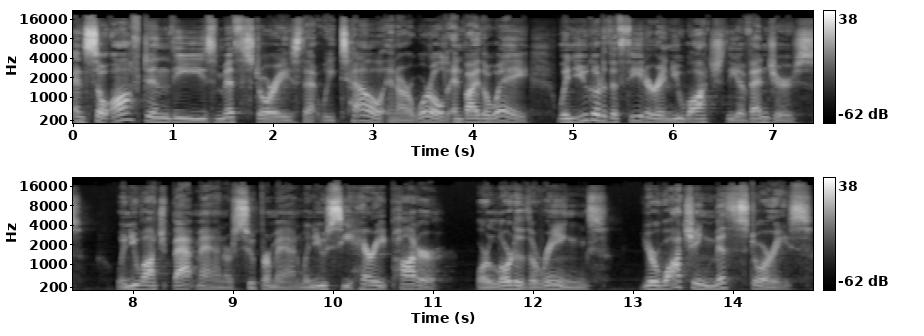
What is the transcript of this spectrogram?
And so often, these myth stories that we tell in our world, and by the way, when you go to the theater and you watch The Avengers, when you watch Batman or Superman, when you see Harry Potter or Lord of the Rings, you're watching myth stories.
